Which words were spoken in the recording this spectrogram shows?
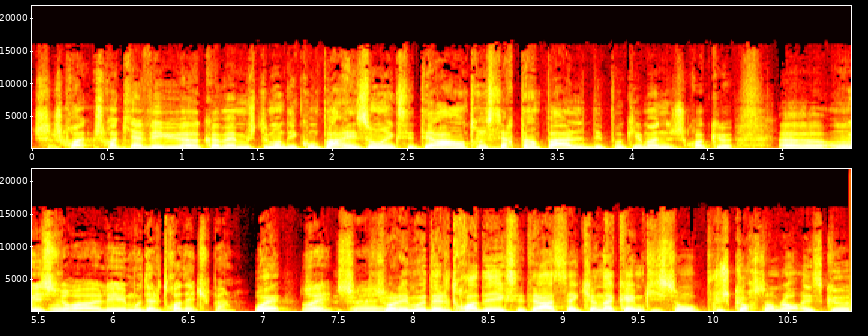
Je, je crois, je crois qu'il y avait eu euh, quand même justement des comparaisons, etc., entre certains pals des Pokémon. Je crois que. euh, on- Oui, on- sur euh, les modèles 3D, tu parles? Ouais, Ouais, sur, ouais. sur les modèles 3D, etc., c'est vrai qu'il y en a quand même qui sont plus que ressemblants. Est-ce que.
